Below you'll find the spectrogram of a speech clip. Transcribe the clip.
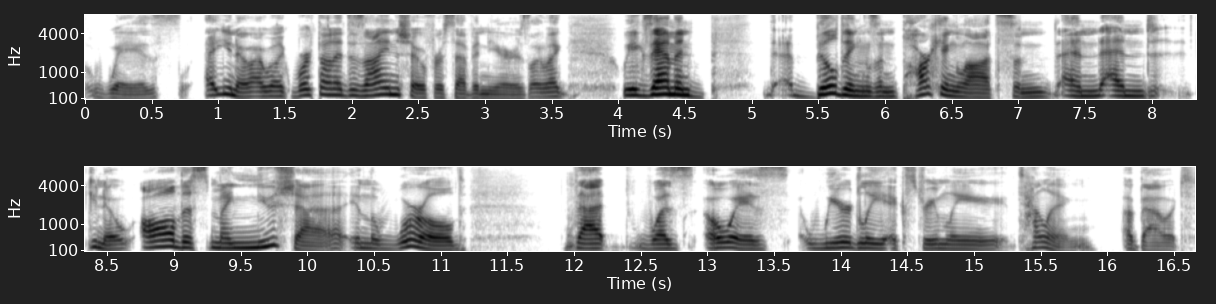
ways. Uh, You know, I like worked on a design show for seven years. I like we examined buildings and parking lots and and and you know all this minutia in the world that was always weirdly extremely telling about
